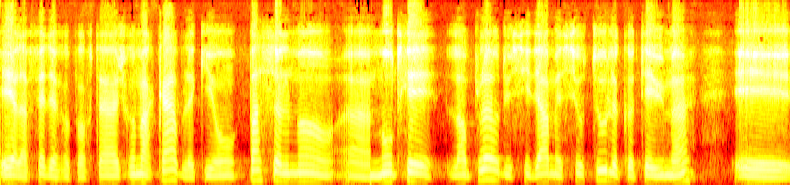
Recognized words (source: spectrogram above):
et elle a fait des reportages remarquables qui ont pas seulement montré l'ampleur du sida, mais surtout le côté humain. Et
